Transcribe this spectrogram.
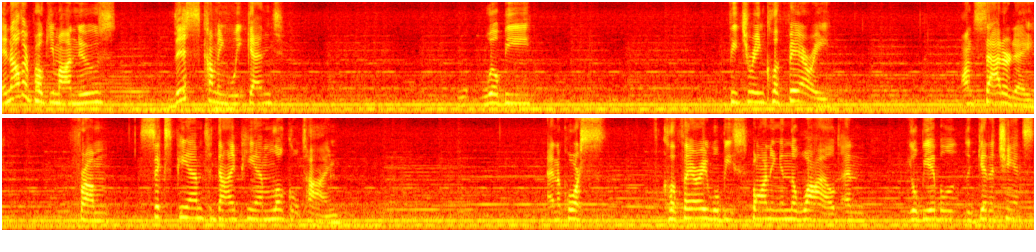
In other Pokemon news, this coming weekend will be featuring Clefairy on Saturday from 6 p.m. to 9 p.m. local time. And of course, Clefairy will be spawning in the wild and you'll be able to get a chance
